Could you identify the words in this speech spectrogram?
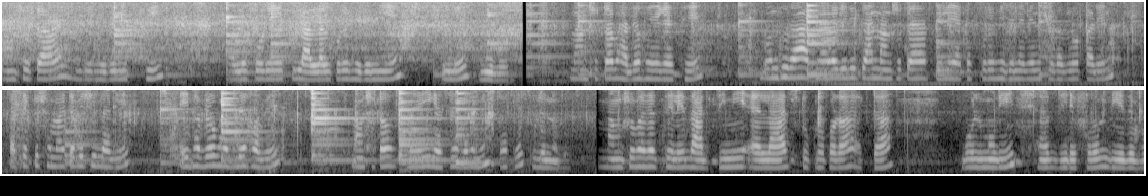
মাংসটা যে ভেজে নিচ্ছি, ভালো করে একটু লাল লাল করে ভেজে নিয়ে তুলে নেব। মাংসটা ভাজা হয়ে গেছে। বন্ধুরা, আপনারা যদি চান মাংসটা তেলে এক এক করে ভেজে নেবেন, সেভাবেও পারেন। তাতে একটু সময়টা বেশি লাগে। এইভাবেও ভাজলে হবে। মাংসটা হয়েই গেছে, এবার আমি এটাকে তুলে নেব। মাংস ভাজার চেলে দারচিনি, এলাচ, টুকরো করা একটা গোলমরিচ আর জিরে ফোড়ন দিয়ে দেব।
